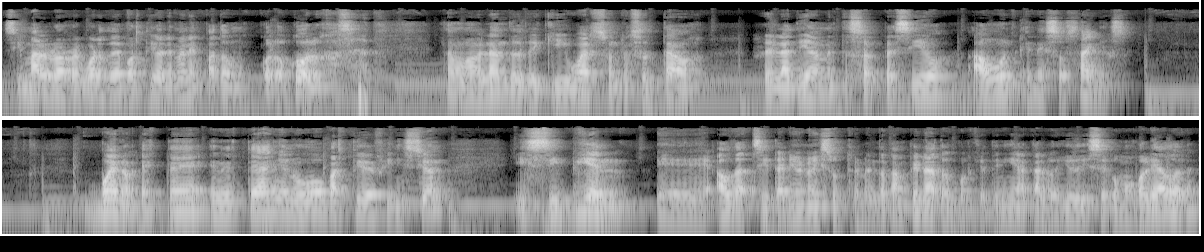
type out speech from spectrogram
si mal lo recuerdo, Deportivo Alemán empató un Colo Colo. estamos hablando de que igual son resultados relativamente sorpresivos aún en esos años. Bueno, este, en este año no hubo partido de definición y si bien eh, Audax Italiano hizo un tremendo campeonato porque tenía a Carlos Yudice como goleadora,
